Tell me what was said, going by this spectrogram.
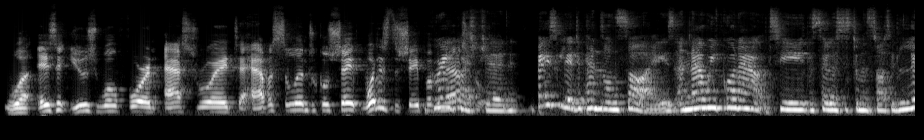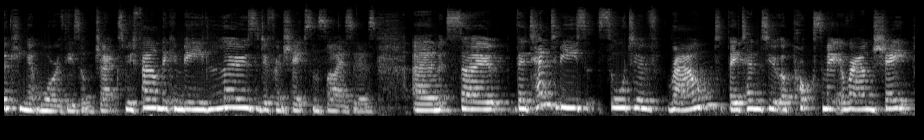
"What is it usual for an asteroid to have a cylindrical shape? What is the shape of Great an asteroid?" question. Basically, it depends on size. And now we've gone out to the solar system and started looking at more of these objects. We found they can be loads of different shapes and sizes. Um, so they tend to be sort of round. They tend to approximate a round shape,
